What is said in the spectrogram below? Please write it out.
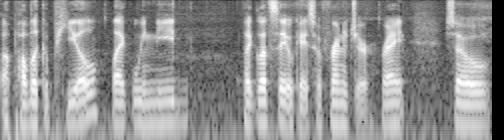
a public appeal. Like we need, like let's say, okay, so furniture, right? So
